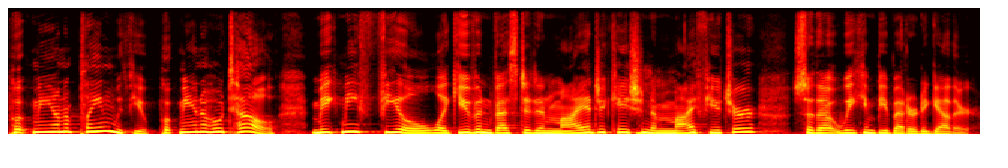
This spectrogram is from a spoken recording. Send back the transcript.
put me on a plane with you, put me in a hotel, make me feel like you've invested in my education and my future so that we can be better together.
